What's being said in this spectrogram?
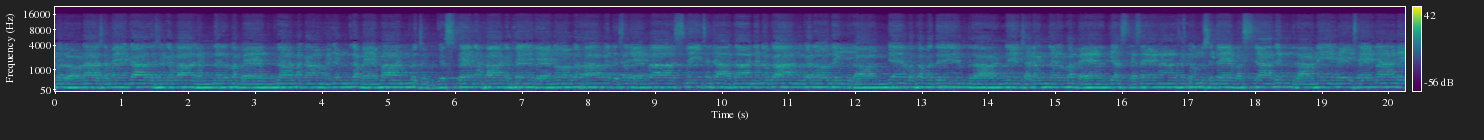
पुरोडासमेकादशकपालम् निर्वपेन्द्रामकामयन्द्रमेवान् वृजुग्यस्वेन भागधेनोपधावति स एवास्मै स जाताननुगान् करोति ग्राम्येव भवतीन्द्राण्ये स्यादिन्द्राणी वै सेनानी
